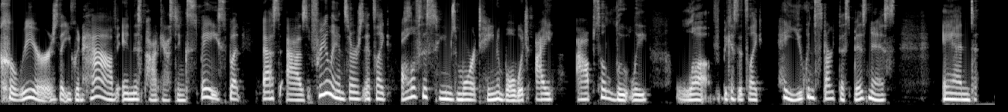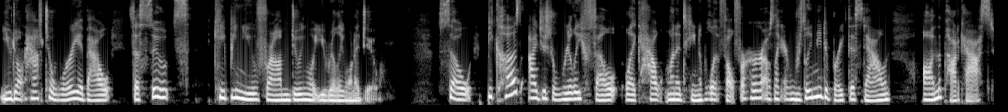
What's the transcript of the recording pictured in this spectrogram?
careers that you can have in this podcasting space. But us as freelancers, it's like all of this seems more attainable, which I absolutely love because it's like, hey, you can start this business and you don't have to worry about the suits keeping you from doing what you really want to do. So, because I just really felt like how unattainable it felt for her, I was like, I really need to break this down on the podcast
